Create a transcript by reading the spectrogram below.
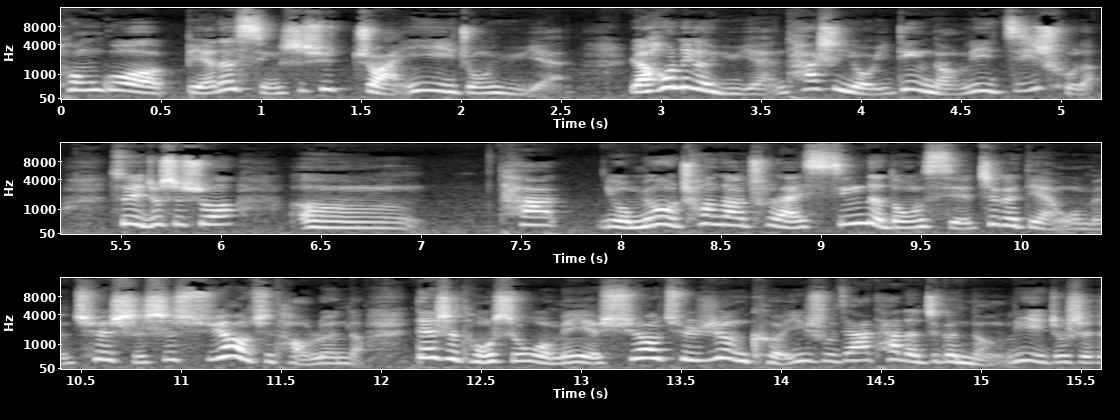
通过别的形式去转译一种语言，然后那个语言它是有一定能力基础的，所以就是说，嗯，他有没有创造出来新的东西，这个点我们确实是需要去讨论的。但是同时，我们也需要去认可艺术家他的这个能力，就是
